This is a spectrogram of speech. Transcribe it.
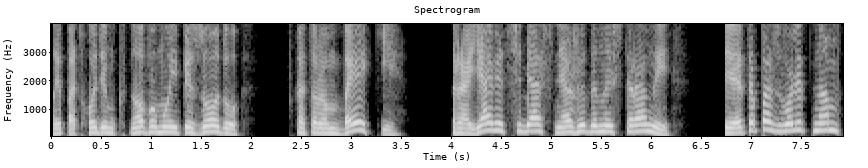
мы подходим к новому эпизоду, в котором Бекки проявит себя с неожиданной стороны, и это позволит нам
